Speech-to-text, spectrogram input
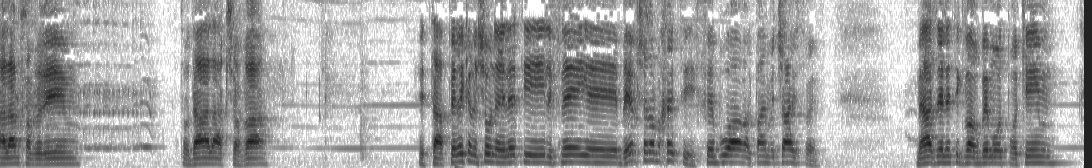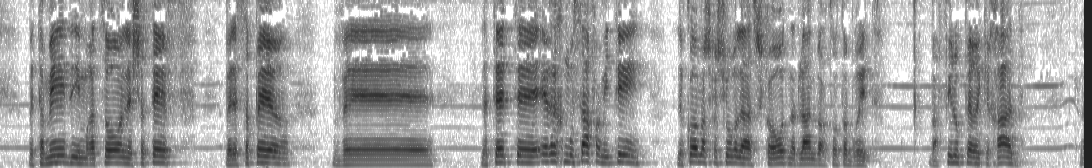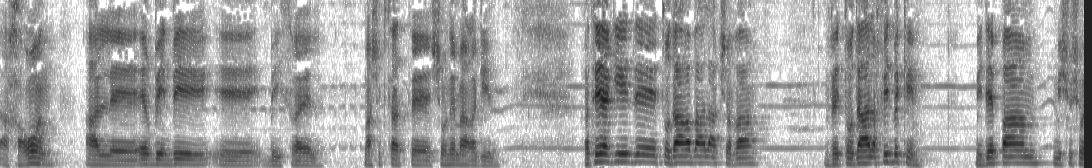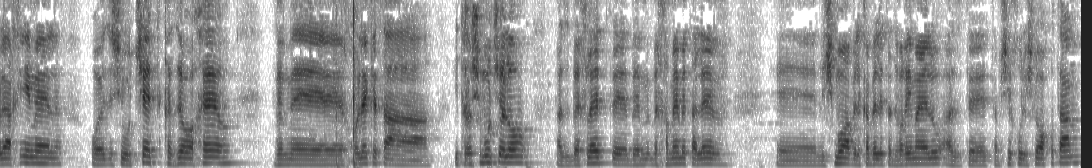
אהלן חברים, תודה על ההקשבה. את הפרק הראשון העליתי לפני uh, בערך שנה וחצי, פברואר 2019. מאז העליתי כבר הרבה מאוד פרקים, ותמיד עם רצון לשתף ולספר ולתת uh, ערך מוסף אמיתי לכל מה שקשור להשקעות נדל"ן בארצות הברית. ואפילו פרק אחד, האחרון, על אה, Airbnb אה, בישראל, משהו קצת אה, שונה מהרגיל. רציתי להגיד תודה רבה על ההקשבה ותודה על הפידבקים. מדי פעם מישהו שולח אימייל או איזשהו צ'אט כזה או אחר וחולק את ההתרשמות שלו, אז בהחלט מחמם את הלב לשמוע ולקבל את הדברים האלו, אז תמשיכו לשלוח אותם.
